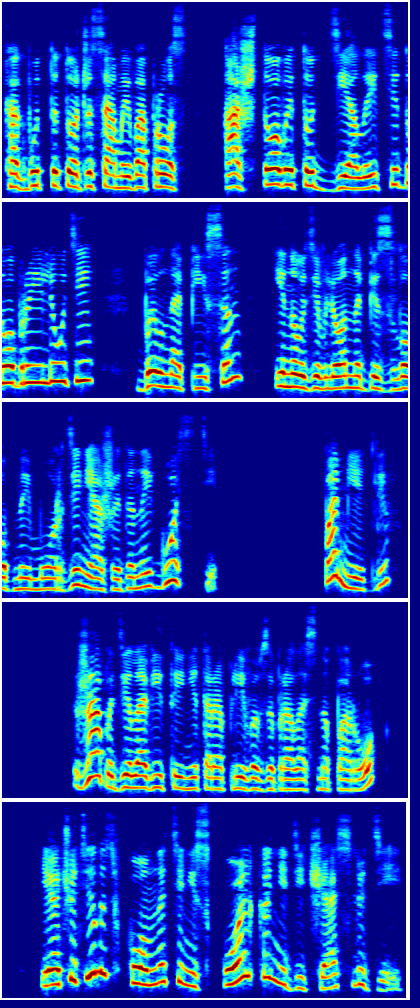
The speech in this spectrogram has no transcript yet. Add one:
как будто тот же самый вопрос «А что вы тут делаете, добрые люди?» был написан и на удивленно беззлобной морде неожиданной гости. Помедлив, Жаба деловито и неторопливо взобралась на порог и очутилась в комнате, нисколько не дичась людей.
